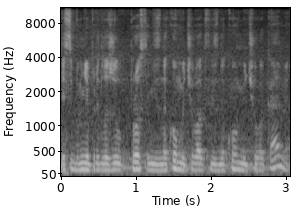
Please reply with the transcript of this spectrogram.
если бы мне предложил просто незнакомый чувак с незнакомыми чуваками,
